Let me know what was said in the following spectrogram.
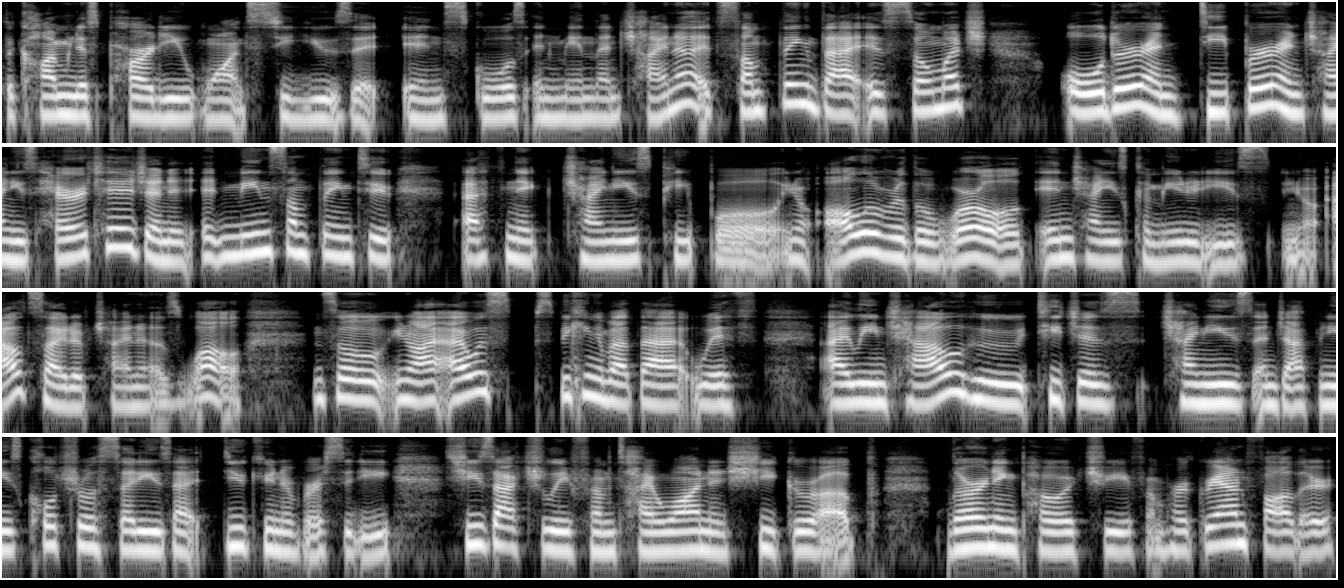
the Communist Party wants to use it in schools in mainland China. It's something that is so much older and deeper in Chinese heritage, and it, it means something to ethnic Chinese people, you know, all over the world in Chinese communities, you know, outside of China as well. And so, you know, I, I was speaking about that with Eileen Chow, who teaches Chinese and Japanese cultural studies at Duke University. She's actually from Taiwan and she grew up learning poetry from her grandfather.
